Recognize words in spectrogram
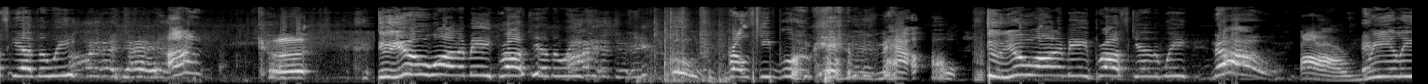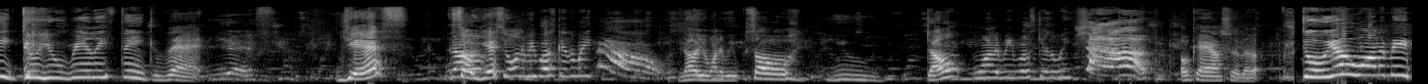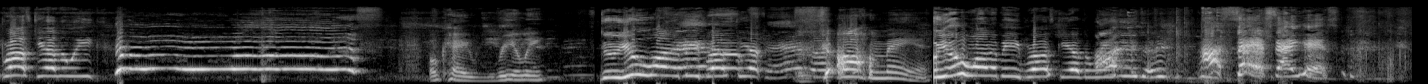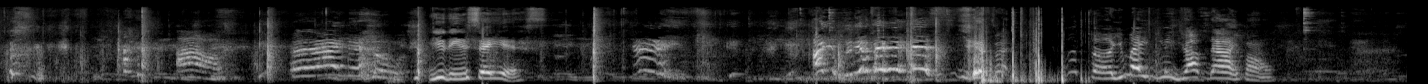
Broski of the week? Oh, Cut. Do you want to be Broski of the week? Oh, broski book his mouth. Oh. Do you want to be Broski of the week? No! Oh, really? Do you really think that? Yes. Yes? No. So, yes, you want to be Broski of the week? No! No, you want to be. So, you don't want to be Broski of the week? Shut up! Okay, I'll shut up. Do you want to be Broski of the week? Okay, really? Do you want to be Broski of. Oh, man. Do you want to be Broski of the week? I I said say yes. Ow. I do. You didn't say yes. Are you videotaping this? Yes. What the? You made me drop the iPhone.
